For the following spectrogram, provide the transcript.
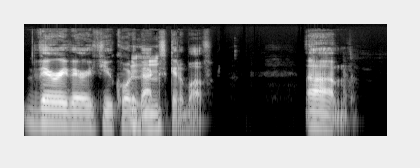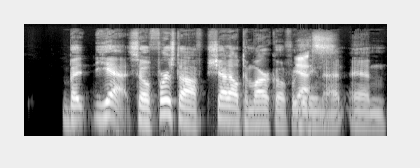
very, very few quarterbacks get above. Um, but yeah, so first off, shout out to Marco for getting that. And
